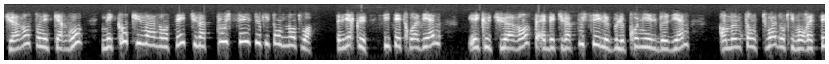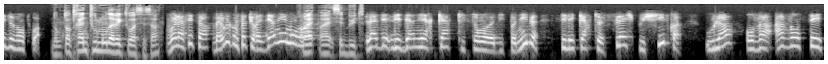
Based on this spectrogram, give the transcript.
tu avances ton escargot, mais quand tu vas avancer, tu vas pousser ceux qui sont devant toi. Ça veut dire que si tu es troisième et que tu avances, eh ben, tu vas pousser le, le premier et le deuxième en même temps que toi, donc ils vont rester devant toi. Donc t'entraînes tout le monde avec toi, c'est ça? Voilà, c'est ça. Ben oui, comme ça tu restes dernier, mon grand. Ouais, ouais, c'est le but. Là, les dernières cartes qui sont euh, disponibles, c'est les cartes flèches plus chiffres, où là, on va avancer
